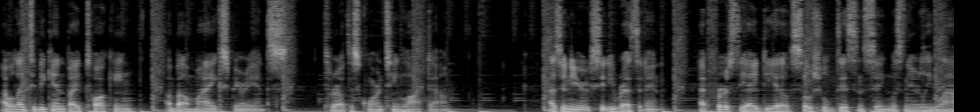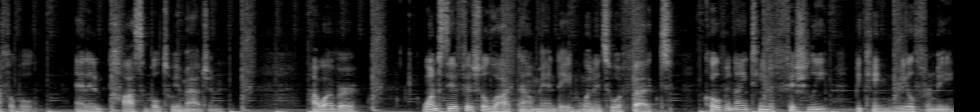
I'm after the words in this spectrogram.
I would like to begin by talking about my experience throughout this quarantine lockdown. As a New York City resident, at first the idea of social distancing was nearly laughable and impossible to imagine. However, once the official lockdown mandate went into effect, COVID 19 officially became real for me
